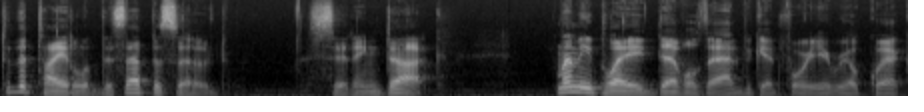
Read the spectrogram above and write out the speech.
to the title of this episode Sitting Duck. Let me play devil's advocate for you real quick.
